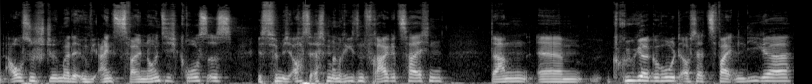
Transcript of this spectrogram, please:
ein Außenstürmer, der irgendwie 1,92 groß ist, ist für mich auch erstmal ein Riesenfragezeichen. Dann ähm, Krüger geholt aus der zweiten Liga,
